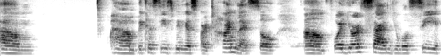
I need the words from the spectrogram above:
um um because these videos are timeless so um for your sign you will see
